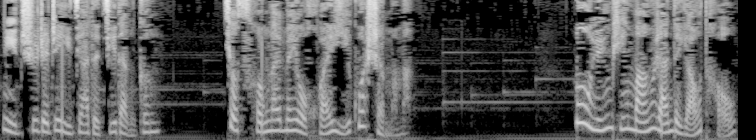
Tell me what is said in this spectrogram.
你吃着这一家的鸡蛋羹，就从来没有怀疑过什么吗？慕云平茫然的摇头。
